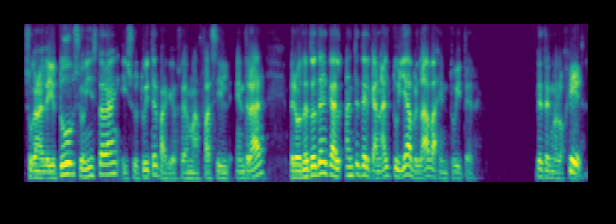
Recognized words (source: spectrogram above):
su canal de YouTube, su Instagram y su Twitter para que os sea más fácil entrar. Pero antes del canal tú ya hablabas en Twitter de tecnología. Sí,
